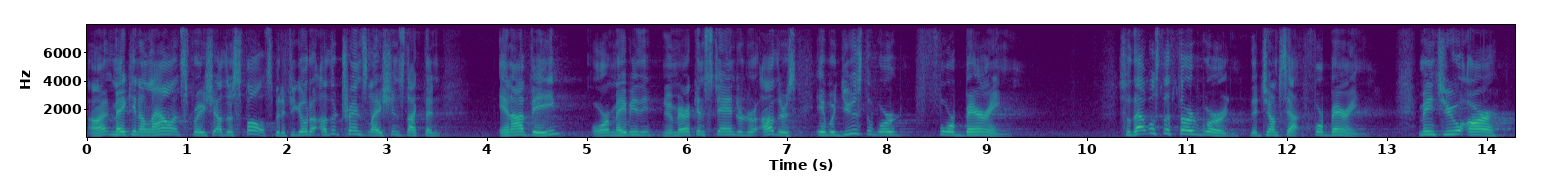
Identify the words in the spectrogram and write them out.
all right, making allowance for each other's faults. But if you go to other translations like the NIV or maybe the New American Standard or others, it would use the word forbearing. So that was the third word that jumps out forbearing. It means you are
